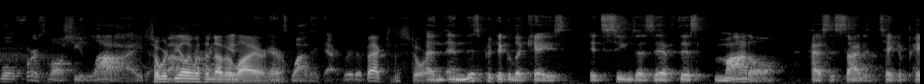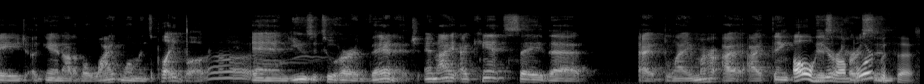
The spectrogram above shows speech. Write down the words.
Well, first of all, she lied. So we're dealing with another identity. liar here. That's why they got rid of Back her. to the story. And in this particular case, it seems as if this model has decided to take a page again out of a white woman's playbook Ah. and use it to her advantage. And I, I can't say that I blame her. I, I think oh, you're on person, board with this.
